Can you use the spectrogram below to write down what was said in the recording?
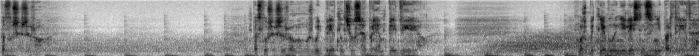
Послушай, Жером. Послушай, Жерома, может быть, бред начался прямо перед дверью. Может быть, не было ни лестницы, ни портрета.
